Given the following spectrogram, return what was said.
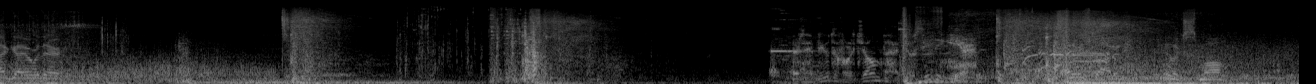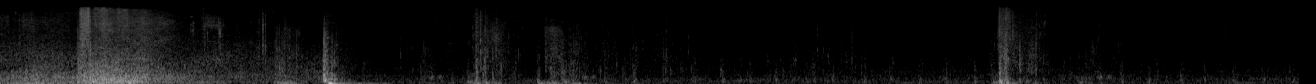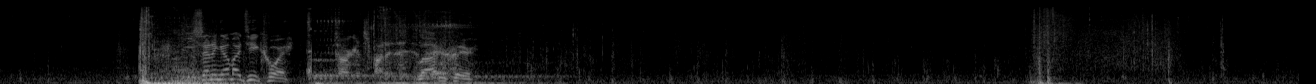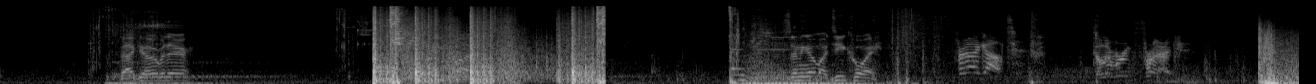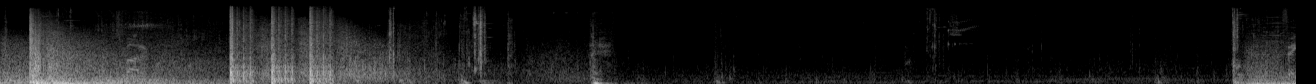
Bad guy over there. There's a beautiful jump pad just sitting here. Enemy spotted. He looks small. Sending out my decoy. Target spotted. Loud and clear. Guy over there. Sending out my decoy. Frag out. Delivering frag. Spotted one.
